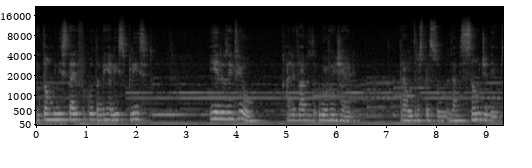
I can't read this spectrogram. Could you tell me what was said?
Então, o ministério ficou também ali explícito. E ele os enviou a levar o evangelho para outras pessoas, a missão de Deus.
